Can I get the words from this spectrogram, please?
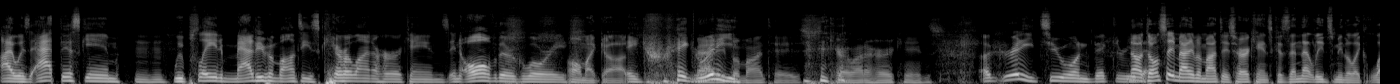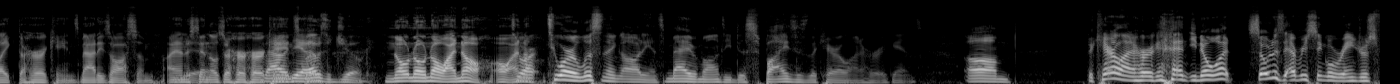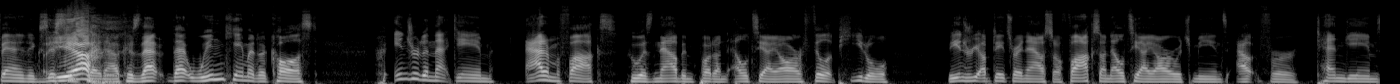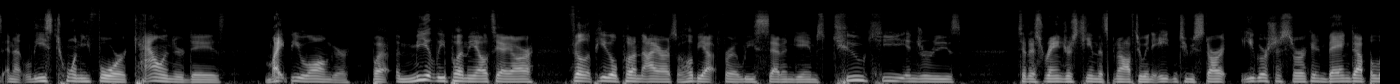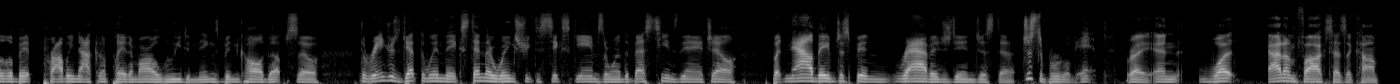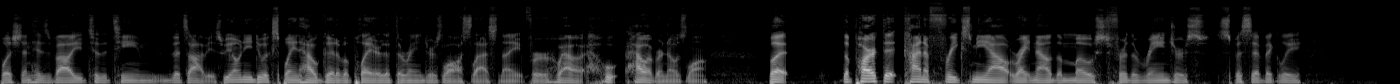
I was at this game. mm-hmm. We played Matty Bamonte's Carolina Hurricanes in all of their glory. oh my god, A great, Matty gritty, Bamonte's Carolina Hurricanes. a gritty two-one victory. no, that- don't say Matty Bamonte's Hurricanes because then that leads me to like like the Hurricanes. Maddie's awesome. I understand Yeah. those are her that- Hurricanes. yeah, but that was a joke. no, no, no. I know. Oh, I to know. our to our listening audience, Matty Bamonte despises the Carolina Hurricanes. Um, the Carolina Hurricane. You know what? So does every single Rangers fan in existence Yeah. right now because that that win came at a cost. Injured in that game, Adam Fox, who has now been put on LTIR. Filip Chytil. The injury updates right now. So Fox on LTIR, which means out for 10 games and at least 24 calendar days. Might be longer, but immediately put in the LTIR. Filip Chytil put on IR, so he'll be out for at least seven games. Two key injuries to this Rangers team that's been off to an eight and two start. Igor Shesterkin banged up a little bit, probably not going to play tomorrow. Louis Domingue's been called up, so the Rangers get the win. They extend their winning streak to six games. They're one of the best teams in the NHL, but now they've just been ravaged in just a just a brutal game. Right. And what Adam Fox has accomplished and his value to the team, that's obvious. We don't need to explain how good of a player that the Rangers lost last night for how, however knows long. But the part that kind of freaks me out right now the most for the Rangers specifically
